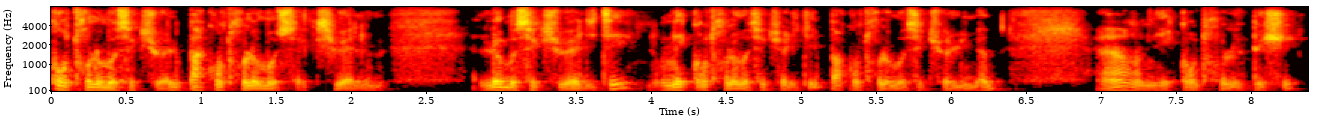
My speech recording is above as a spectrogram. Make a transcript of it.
contre l'homosexuel, pas contre l'homosexuel l'homosexualité, on est contre l'homosexualité, pas contre l'homosexuel lui-même, hein, on est contre le péché.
